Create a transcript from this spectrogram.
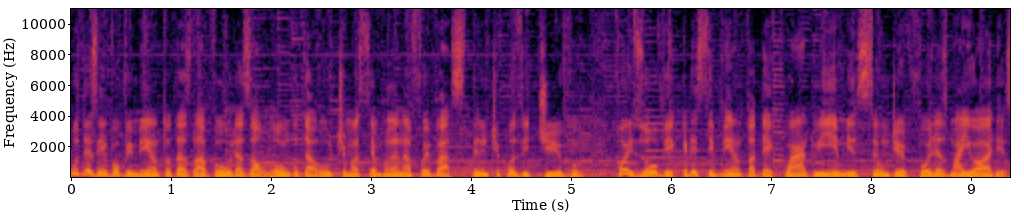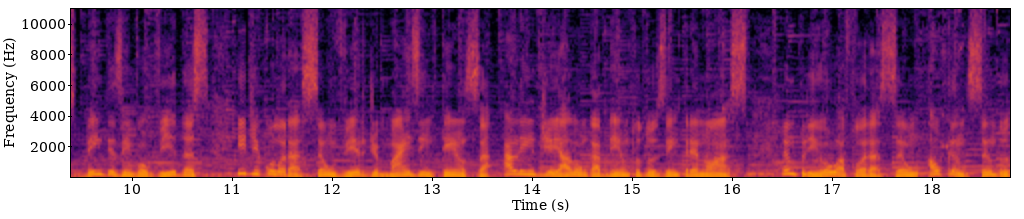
O desenvolvimento das lavouras ao longo da última semana foi bastante positivo, pois houve crescimento adequado e emissão de folhas maiores, bem desenvolvidas e de coloração verde mais intensa, além de alongamento dos entrenós ampliou a floração alcançando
